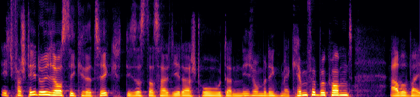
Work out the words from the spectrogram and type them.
ich verstehe durchaus die Kritik, dieses, dass halt jeder Strohhut dann nicht unbedingt mehr Kämpfe bekommt, aber bei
